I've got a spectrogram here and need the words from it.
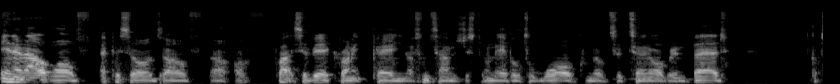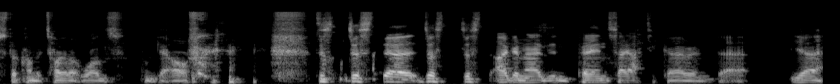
in and out of episodes of of quite severe chronic pain. You know, sometimes just unable to walk, unable to turn over in bed. Got stuck on the toilet once, couldn't get off. just just uh, just just agonizing pain sciatica and uh, yeah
